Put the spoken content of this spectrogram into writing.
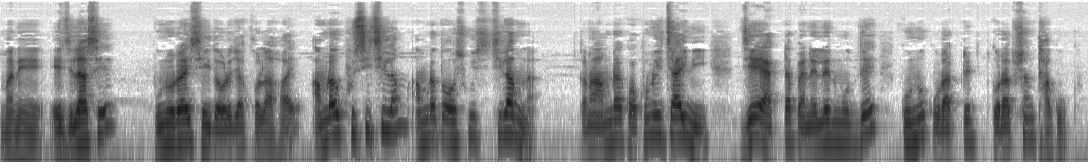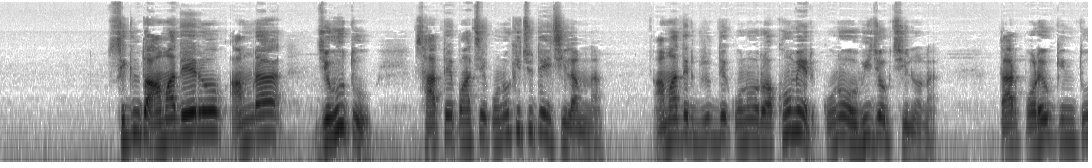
মানে এজলাসে পুনরায় সেই দরজা খোলা হয়। আমরাও খুশি ছিলাম, আমরা তো অখুশি ছিলাম না। কারণ আমরা কখনোই চাইনি যে একটা প্যানেলের মধ্যে কোনো করাপ্টেড করাপশন থাকুক। সে কিন্তু আমাদেরও, আমরা যেহেতু সাতে পাঁচে কোনো কিছুতেই ছিলাম না, আমাদের বিরুদ্ধে কোনো রকমের কোনো অভিযোগ ছিল না। তারপরেও কিন্তু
